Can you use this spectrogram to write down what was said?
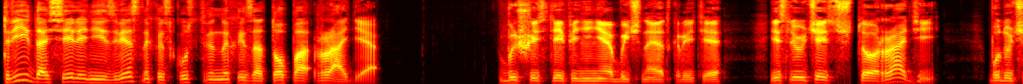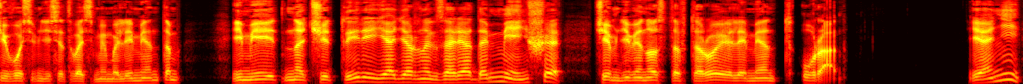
три доселе неизвестных искусственных изотопа радия. В высшей степени необычное открытие, если учесть, что радий, будучи 88-м элементом, имеет на 4 ядерных заряда меньше, чем 92-й элемент уран. И они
